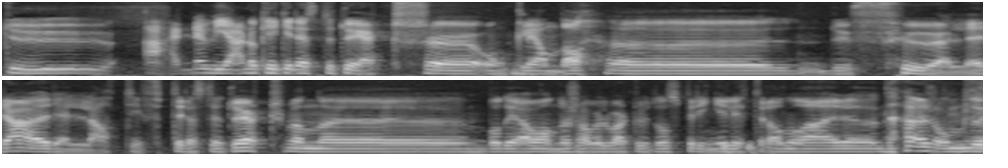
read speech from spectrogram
Du er Vi er nok ikke restituert uh, ordentlig ennå. Uh, du føler deg relativt restituert, men uh, både jeg og Anders har vel vært ute og springe litt. Og det er, det er sånn du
